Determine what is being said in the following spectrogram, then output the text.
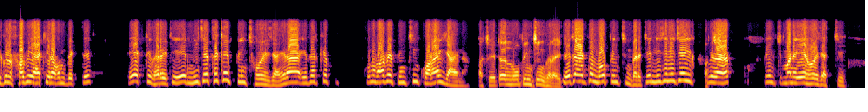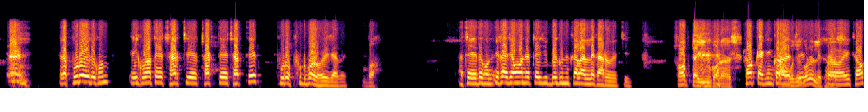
এগুলো সবই একই রকম দেখতে। একটি ভ্যারাইটি এর নিজে থেকে পিঞ্চ হয়ে যায়। এরা এদেরকে কোনোভাবে পিঞ্চিং করাই যায় না। আচ্ছা এটা নো পিঞ্চিং ভ্যারাইটি এটা একদম নো পিঞ্চিং ভ্যারাইটি নিজে নিজেই পিঞ্চ মানে এ হয়ে যাচ্ছে। এরা পুরো দেখুন এই গোড়া থেকে ছাড়ছে ছাড়তে ছাড়তে পুরো ফুটবল হয়ে যাবে। বাহ। আচ্ছা এই দেখুন এটা যেমন এটা এই যে বেগুনি কালার লেখা রয়েছে। সব ট্যাগিং করা আছে। সব ট্যাগিং করা আছে। এই সব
